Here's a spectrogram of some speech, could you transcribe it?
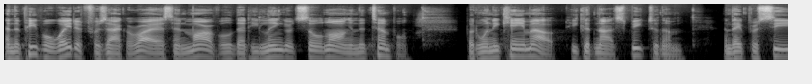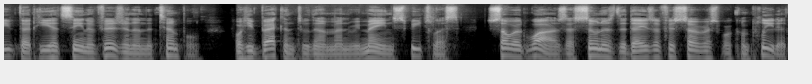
And the people waited for Zacharias and marveled that he lingered so long in the temple. But when he came out, he could not speak to them, and they perceived that he had seen a vision in the temple, for he beckoned to them and remained speechless. So it was, as soon as the days of his service were completed,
